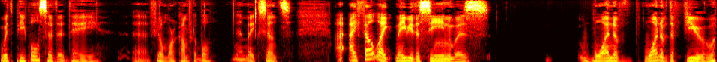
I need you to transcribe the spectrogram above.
with people so that they uh, feel more comfortable. That makes sense. I, I felt like maybe the scene was one of one of the few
